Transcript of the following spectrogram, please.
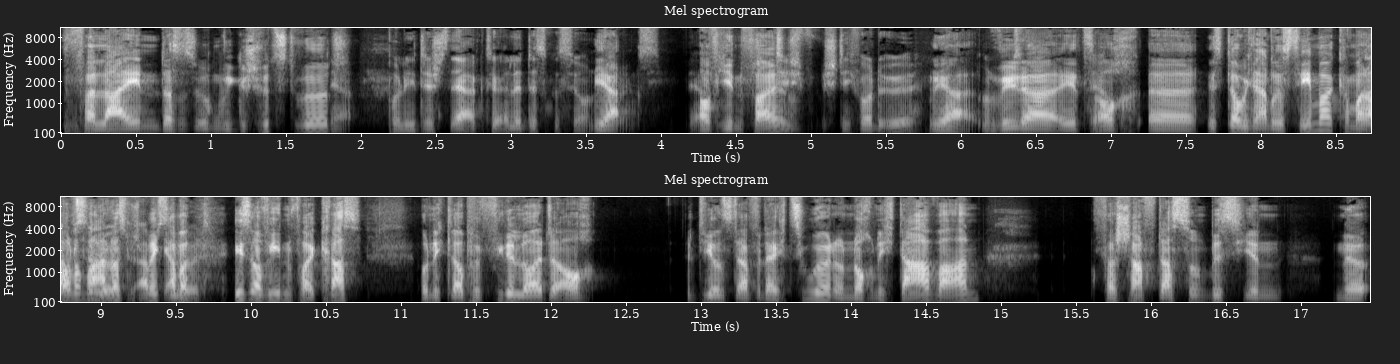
verleihen, dass es irgendwie geschützt wird. Ja. Politisch sehr aktuelle Diskussion Ja, übrigens. Ja. Auf jeden Fall. Stich, Stichwort Öl. Ja, Und- will da jetzt ja. auch, äh, ist glaube ich ein anderes Thema, kann man auch nochmal anders Absolut, besprechen, aber absolut. ist auf jeden Fall krass. Und ich glaube für viele Leute auch, die uns da vielleicht zuhören und noch nicht da waren, verschafft das so ein bisschen eine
